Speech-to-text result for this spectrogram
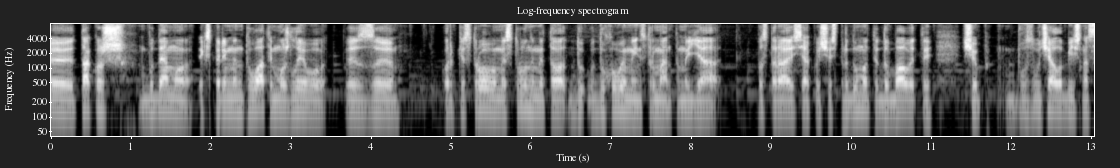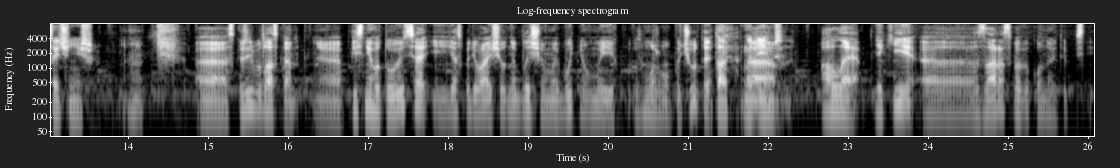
Е, також будемо експериментувати, можливо, е, з оркестровими струнними та духовими інструментами. Я постараюся якось щось придумати, додати, щоб звучало більш насиченіше. Е, Скажіть, будь ласка, е, пісні готуються, і я сподіваюся, що в найближчому майбутньому ми їх зможемо почути. Так, надіємося. Ем, Але які е, зараз ви виконуєте пісні?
